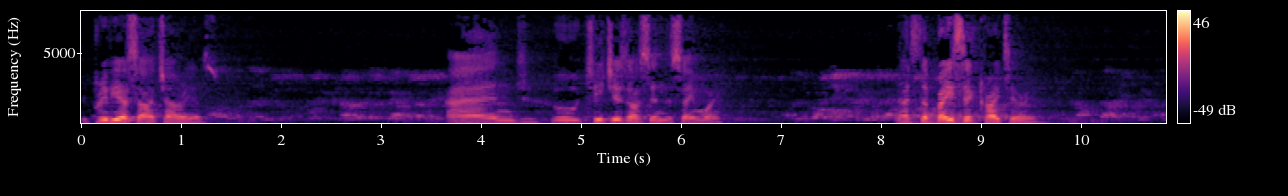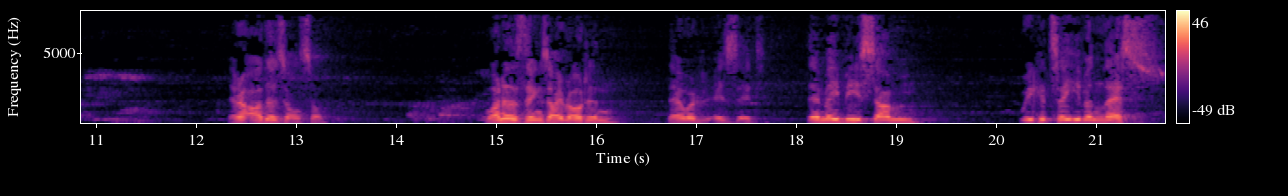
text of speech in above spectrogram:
the previous acharyas and who teaches us in the same way. That's the basic criteria. There are others also. One of the things I wrote in there were, is it, there may be some, we could say even less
